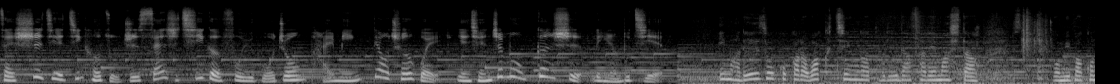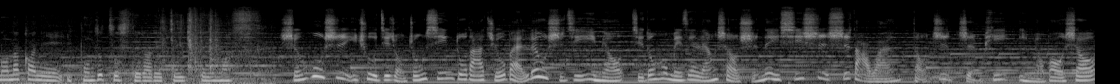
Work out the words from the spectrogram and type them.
在世界经合组织三十七个富裕国中排名吊车尾，眼前这幕更是令人不解。今冷蔵库からワクチンが取り出されました。ゴミ箱の中に一本ずつ舍てられていっています。神户市一处接种中心多达九百六十剂疫苗解冻后没在两小时内稀释施打完，导致整批疫苗报销。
